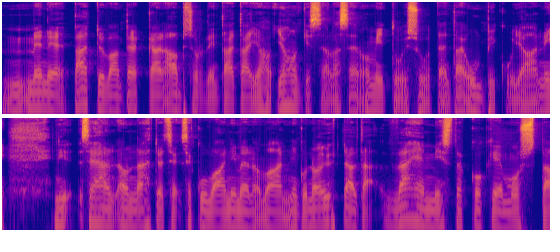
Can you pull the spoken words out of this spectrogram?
menee, päättyy vain pelkkään absurdin tai, tai johonkin sellaiseen omituisuuteen tai umpikujaan, niin, niin sehän on nähty, että se, se kuvaa nimenomaan niin kuin no yhtäältä vähemmistökokemusta,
